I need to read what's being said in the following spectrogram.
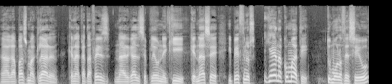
1, αγαπάς McLaren και να καταφέρεις να εργάζεσαι πλέον εκεί και να είσαι υπεύθυνος για ένα κομμάτι του μονοθεσίου.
